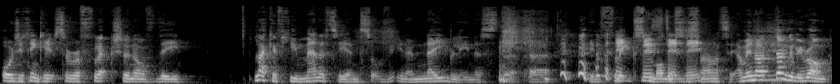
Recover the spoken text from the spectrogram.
or do you think it's a reflection of the lack of humanity and sort of you know neighbourliness that uh, inflicts modern in it. society? I mean, I, don't get me wrong.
